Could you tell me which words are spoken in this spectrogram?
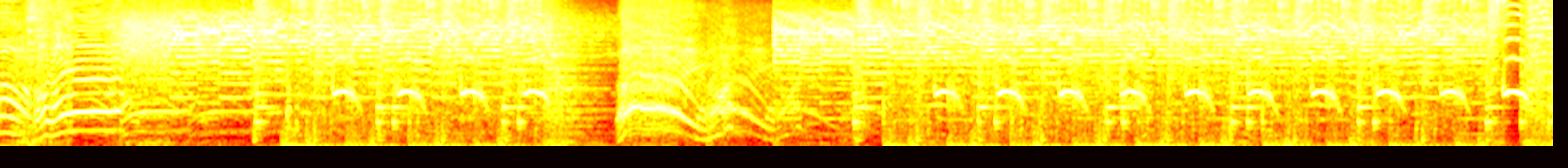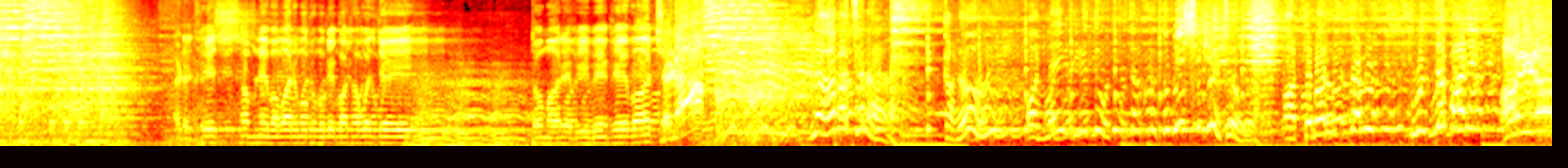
একটা ঝেস সামনে বাবার মুখে মুখে কথা বলতে তোমার বিবেকে বাঁচছে না। না বাচ্চা না। কারণ অন্যায়ের বিরুদ্ধে অত্যাচার করে তুমি শিখিয়েছো। আর তোমার উত্তর আমি ভুলতে পারি। পারি না।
